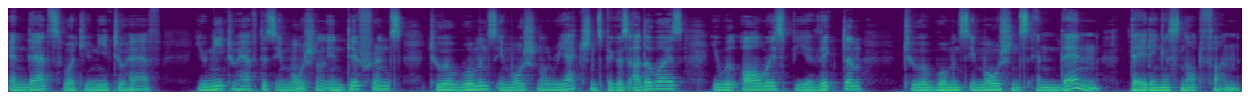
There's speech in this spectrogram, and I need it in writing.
And that's what you need to have. You need to have this emotional indifference to a woman's emotional reactions because otherwise you will always be a victim to a woman's emotions and then dating is not fun.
